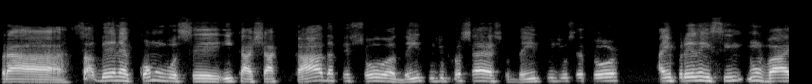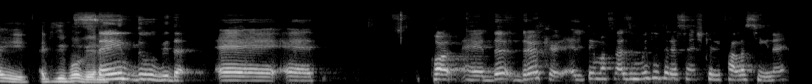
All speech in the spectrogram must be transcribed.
para saber, né, como você encaixar cada pessoa dentro de um processo, dentro de um setor. A empresa em si não vai é, desenvolver, né? Sem né? dúvida. É, é, é, Drucker, ele tem uma frase muito interessante que ele fala assim, né?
